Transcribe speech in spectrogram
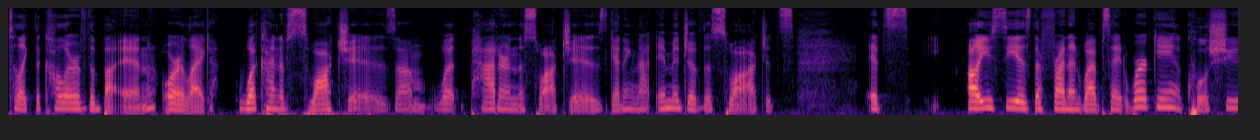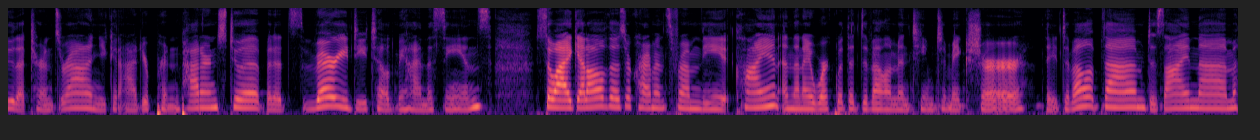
to like the color of the button or like what kind of swatches, um, what pattern the swatch is, getting that image of the swatch. It's it's all you see is the front end website working, a cool shoe that turns around and you can add your print and patterns to it, but it's very detailed behind the scenes. So I get all of those requirements from the client and then I work with the development team to make sure they develop them, design them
